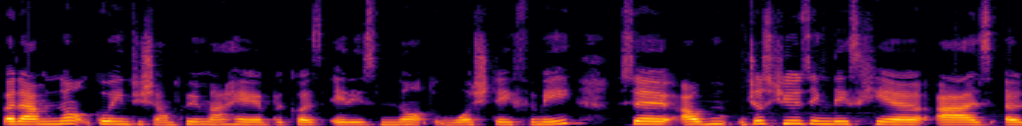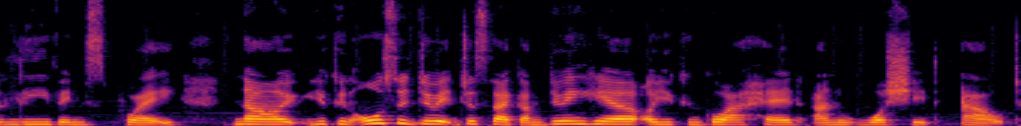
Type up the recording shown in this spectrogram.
but I'm not going to shampoo my hair because it is not wash day for me so I'm just using this here as a leave-in spray now you can also do it just like I'm doing here or you can go ahead and wash it out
